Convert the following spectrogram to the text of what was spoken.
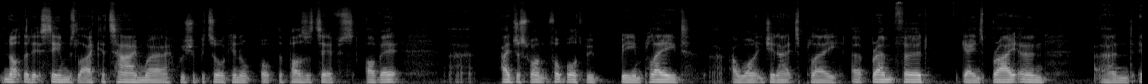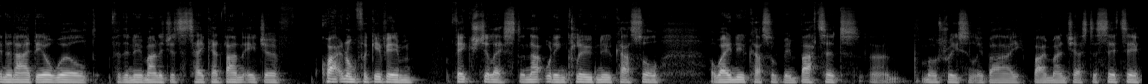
Not that it seems like a time where we should be talking up, up the positives of it. Uh, I just want football to be being played. I wanted United to play at Brentford against Brighton, and in an ideal world, for the new manager to take advantage of quite an unforgiving fixture list, and that would include Newcastle away. Newcastle have been battered um, most recently by by Manchester City,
